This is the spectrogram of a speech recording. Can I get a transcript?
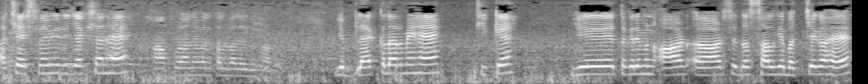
अच्छा इसमें भी रिजेक्शन है। हाँ पुराने वाले कल वाले दिखा दो। ये ब्लैक कलर में है, ठीक है? ये तकरीबन आठ आठ से दस साल के बच्चे का है,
